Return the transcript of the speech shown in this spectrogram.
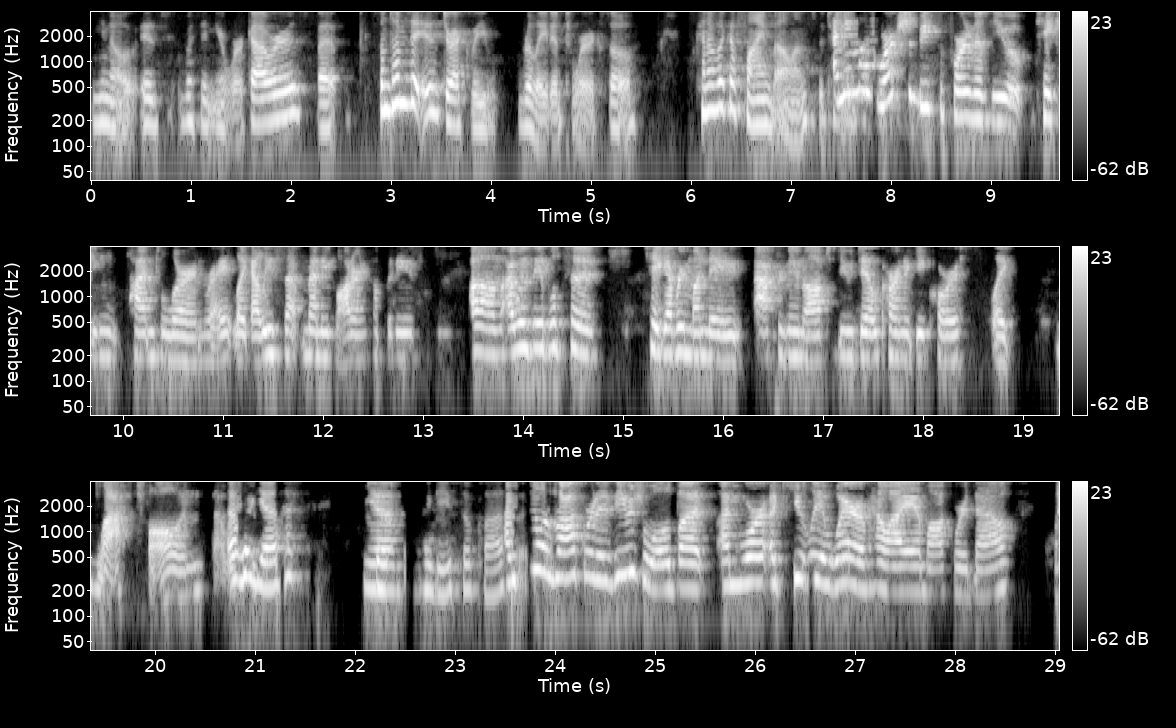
you know, is within your work hours. But sometimes it is directly related to work. So it's kind of like a fine balance between. I mean, like work should be supportive of you taking time to learn, right? Like at least at many modern companies. Um, I was able to take every Monday afternoon off to do Dale Carnegie course like last fall, and that was oh, yeah. yeah. Carnegie, so classic. I'm still as awkward as usual, but I'm more acutely aware of how I am awkward now.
